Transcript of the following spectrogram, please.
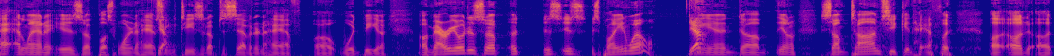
Atlanta is uh, plus one and a half, so yeah. you can tease it up to seven and a half. Uh, would be a, uh, Mariota's uh, is, is is playing well. Yeah, and um, you know sometimes you can have a a, a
